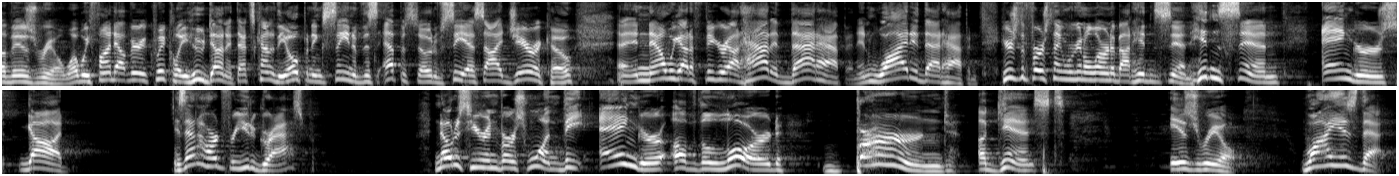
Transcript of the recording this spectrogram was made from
of Israel. Well, we find out very quickly who done it. That's kind of the opening scene of this episode of CSI Jericho. And now we got to figure out how did that happen and why did that happen? Here's the first thing we're going to learn about hidden sin. Hidden sin angers God. Is that hard for you to grasp? Notice here in verse 1 the anger of the Lord burned against Israel. Why is that?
